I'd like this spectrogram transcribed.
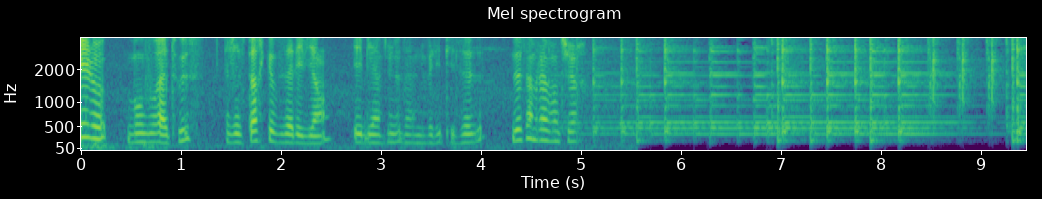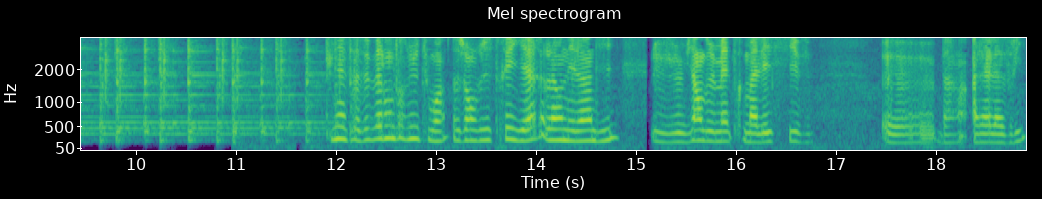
Hello, bonjour à tous, j'espère que vous allez bien et bienvenue dans un nouvel épisode de Simple Aventure. Punaise, ça fait pas longtemps du tout, hein. j'ai enregistré hier, là on est lundi, je viens de mettre ma lessive euh, ben, à la laverie,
